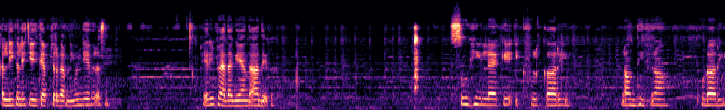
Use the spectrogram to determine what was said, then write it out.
ਕੱਲੀ ਕੱਲੀ ਚੀਜ਼ ਕੈਪਚਰ ਕਰਨੀ ਹੁੰਦੀ ਹੈ ਫਿਰ ਅਸੀਂ। ਫਿਰ ਹੀ ਫਾਇਦਾ ਗਿਆ ਦਾ ਆ ਦੇਖ। ਸੂਹੀ ਲੈ ਕੇ ਇੱਕ ਫੁਲਕਾਰੀ, ਲਾਉਂਦੀ ਫਿਰਾਂ ਉਡਾਰੀ।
